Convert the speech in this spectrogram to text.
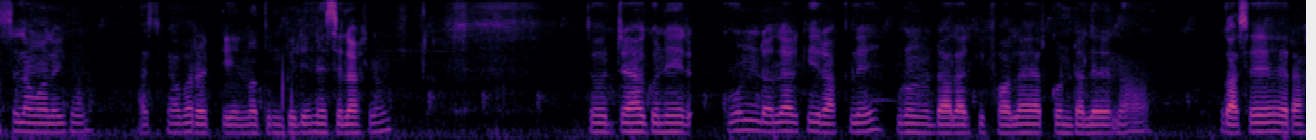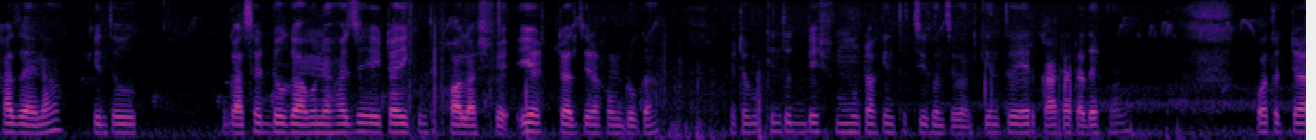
আসসালামু আলাইকুম। আজকে আবার একটি নতুন ভিডিও নিয়ে চলে আসলাম। তো ড্রাগনের কোন ডালে আর কি রাখলে, পুরনো ডাল আর কি ফল হয় আর কোন ডালে না, গাছে রাখা যায় না। কিন্তু গাছের ডোগা মনে হয় যে এটাই কিন্তু ফল আসবে। এই একটা যেরকম ডোগা, এটা কিন্তু বেশ মোটা কিন্তু চিকন চিকন। কিন্তু এর কাঁটাটা দেখুন, কতটা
